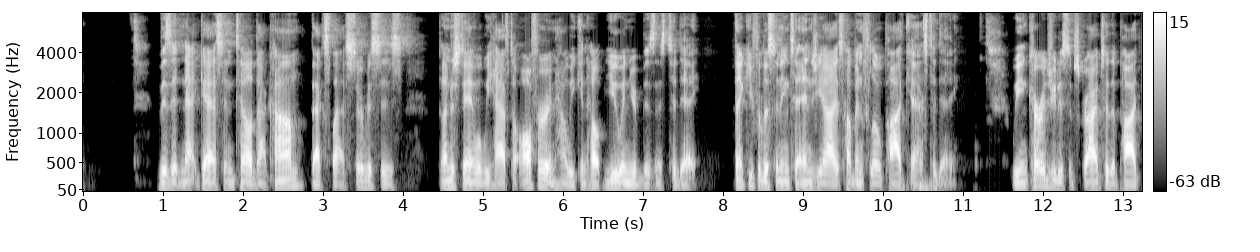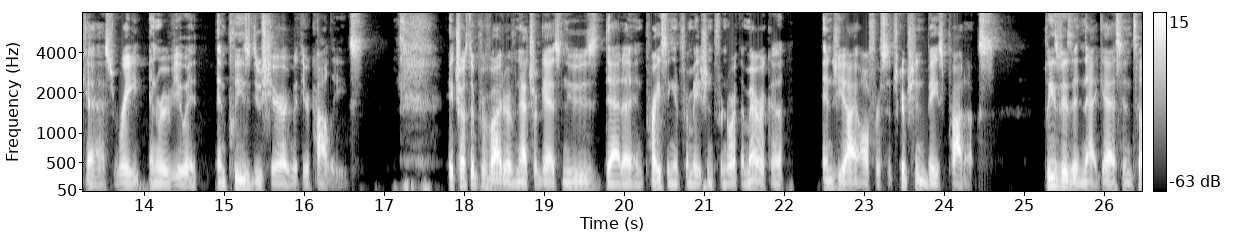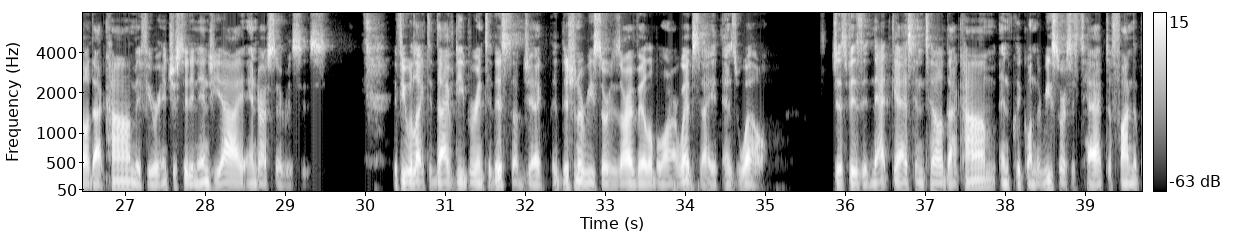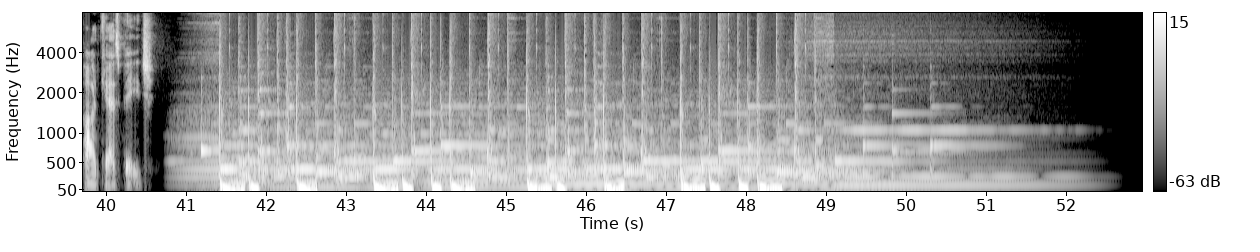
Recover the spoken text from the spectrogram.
Visit natgasintel.com backslash services to understand what we have to offer and how we can help you and your business today. Thank you for listening to NGI's Hub and Flow podcast today. We encourage you to subscribe to the podcast, rate and review it, and please do share it with your colleagues. A trusted provider of natural gas news, data, and pricing information for North America, NGI offers subscription based products. Please visit natgasintel.com if you are interested in NGI and our services. If you would like to dive deeper into this subject, additional resources are available on our website as well. Just visit natgasintel.com and click on the resources tab to find the podcast page.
